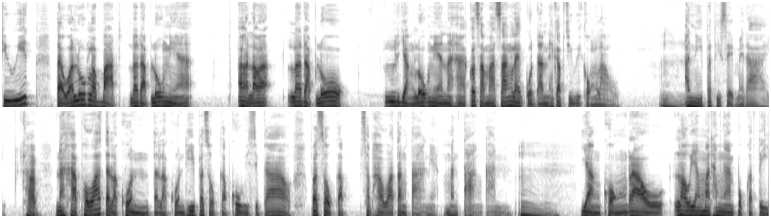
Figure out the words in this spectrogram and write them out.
ชีวิต แต่ว่าโรคระบาดระดับโลกเนี้ยเออระระดับโลก อย่างโลกเนี้ยนะฮะก็สามารถสร้างแรงกดดันให้กับชีวิตของเราอันนี้ปฏิเสธไม่ได้ครับนะครับเพราะว่าแต่ละคนแต่ละคนที่ประสบกับโควิด -19 ประสบกับสภาวะต่างๆ เนี่ยมันต่างกันอืมอย่างของเราเรายังมาทำงานปกติ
